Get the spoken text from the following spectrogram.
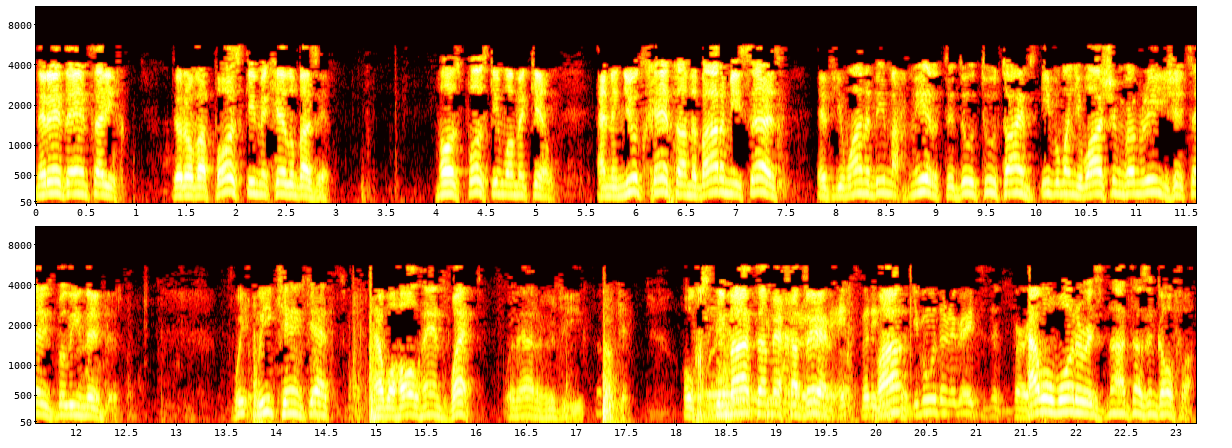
Nered ein tzarich. The Rova Poskim mekelu bazeh. Most Poskim will mekel. And in Yud Chet on the bottom he says, If you want to be mahmir to do two times, even when you're washing from Ri, you should say it's beli neder. We, we can't get our whole hand wet without a revi'it. Okay. Uchstimat mechaber. What? Even with the rebates, it's very. Our water is not doesn't go far.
